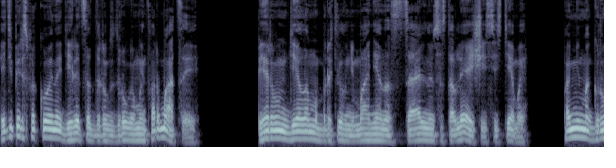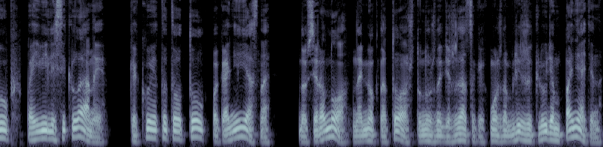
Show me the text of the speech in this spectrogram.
и теперь спокойно делятся друг с другом информацией. Первым делом обратил внимание на социальную составляющую системы. Помимо групп появились и кланы. Какой это тот толк, пока не ясно, но все равно намек на то, что нужно держаться как можно ближе к людям, понятен.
